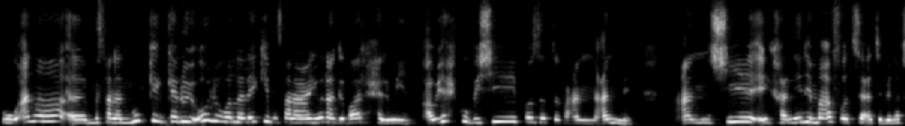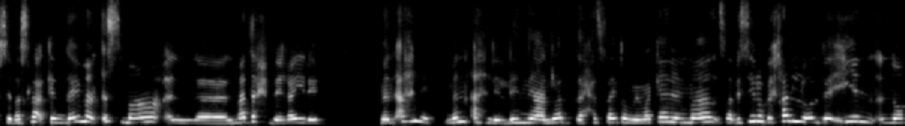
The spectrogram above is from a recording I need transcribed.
وأنا آه، مثلا ممكن كانوا يقولوا والله ليكي مثلا عيونها كبار حلوين أو يحكوا بشيء بوزيتيف عن عني عن شيء يخليني ما افقد ثقتي بنفسي. بس لا كنت دائما أسمع المدح بغيري. من أهلي من أهلي اللي هن عن جد حسيتهم بمكان ما بيصيروا بيخلوا الباقيين إنه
